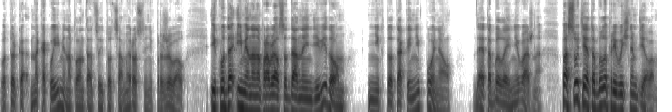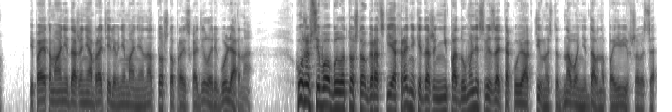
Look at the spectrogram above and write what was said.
Вот только на какой именно плантации тот самый родственник проживал, и куда именно направлялся данный индивидуум, никто так и не понял. Да это было и не важно. По сути, это было привычным делом и поэтому они даже не обратили внимания на то, что происходило регулярно. Хуже всего было то, что городские охранники даже не подумали связать такую активность одного недавно появившегося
